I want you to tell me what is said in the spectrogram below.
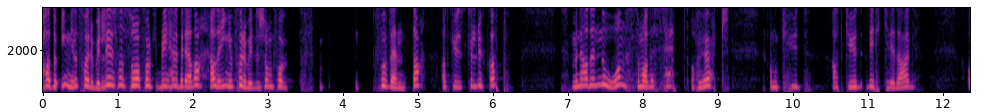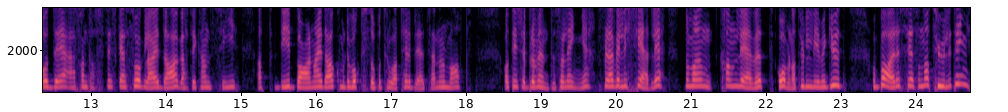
hadde jo ingen forbilder som så folk bli helbreda. Jeg hadde ingen forbilder som for, forventa at Gud skulle dukke opp. Men jeg hadde noen som hadde sett og hørt om Gud, at Gud virker i dag. Og det er fantastisk. Jeg er så glad i dag at vi kan si at de barna i dag kommer til å vokse opp og tro at helbredelse er normalt og at de slipper å vente så lenge. For det er veldig kjedelig når man kan leve et overnaturlig liv med Gud. Og bare se sånne naturlige ting.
